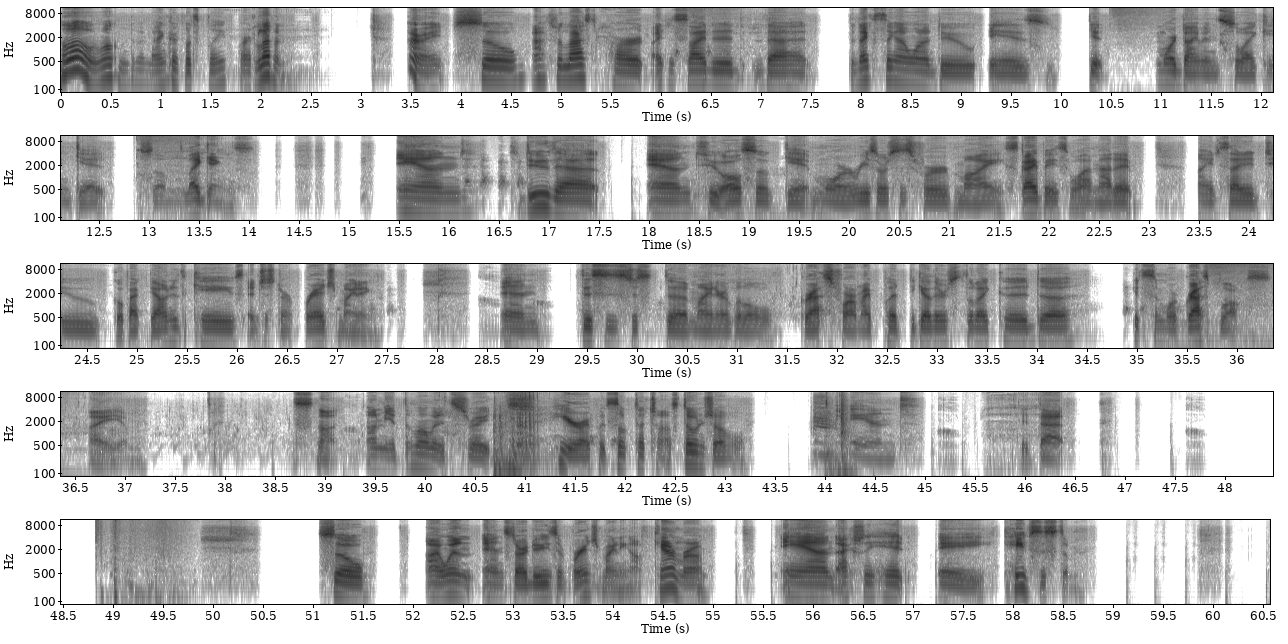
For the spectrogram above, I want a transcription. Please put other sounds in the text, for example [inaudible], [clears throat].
Hello and welcome to my Minecraft Let's Play Part 11. Alright, so after last part I decided that the next thing I want to do is get more diamonds so I can get some leggings. And to do that, and to also get more resources for my sky base while I'm at it, I decided to go back down to the caves and just start branch mining. And this is just a minor little grass farm I put together so that I could uh, get some more grass blocks. I um, it's not on me at the moment. It's right here. I put silk touch on a stone shovel and did that. So I went and started doing some branch mining off camera and actually hit a cave system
